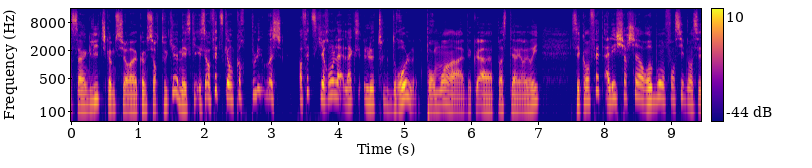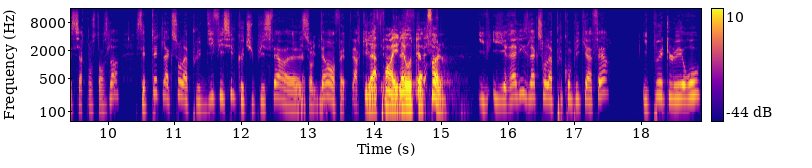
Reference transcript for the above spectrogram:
c'est un, glitch comme sur, euh, comme sur Touquet. Mais ce en fait, ce qui est encore plus. en fait, ce qui rend le truc drôle, pour moi, avec, à posteriori, c'est qu'en fait, aller chercher un rebond offensif dans ces circonstances-là, c'est peut-être l'action la plus difficile que tu puisses faire euh, sur le terrain, en fait. il, apprend, il, est hauteur folle. Il, réalise l'action la plus compliquée à faire. Il peut être le héros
